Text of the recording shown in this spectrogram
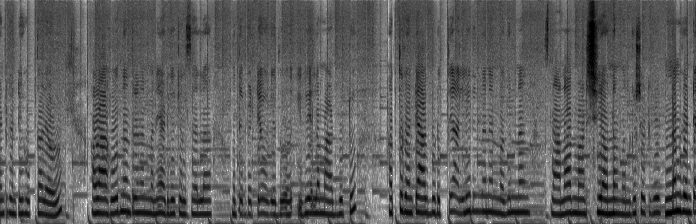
ಎಂಟು ಗಂಟೆಗೆ ಹೋಗ್ತಾಳೆ ಅವಳು. ಅವಳು ಹೋದ ನಂತರ ನನ್ನ ಮನೆ ಅಡುಗೆ ಕೆಲಸ ಎಲ್ಲ, ಮತ್ತು ಬಟ್ಟೆ ಒಗೆದು ಇದು ಎಲ್ಲ ಮಾಡಿಬಿಟ್ಟು ಹತ್ತು ಗಂಟೆ ಆಗಿಬಿಡುತ್ತೆ. ಅಲ್ಲಿಂದ ನನ್ನ ಮಗನ್ನ ಸ್ನಾನ ಮಾಡಿಸಿ ಅವನ್ನ ಮನ್ಗಿಸೋಟ್ಗೆ ಇನ್ನೊಂದು ಗಂಟೆ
